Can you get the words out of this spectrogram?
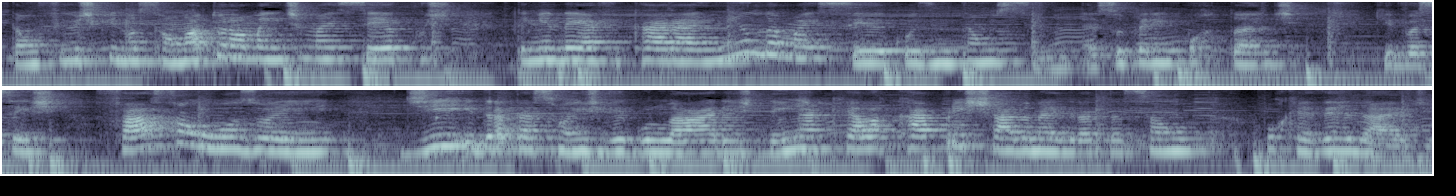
Então, fios que não são naturalmente mais secos tendem a ficar ainda mais secos. Então, sim, é super importante que vocês façam uso aí de hidratações regulares, deem aquela caprichada na hidratação, porque é verdade,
